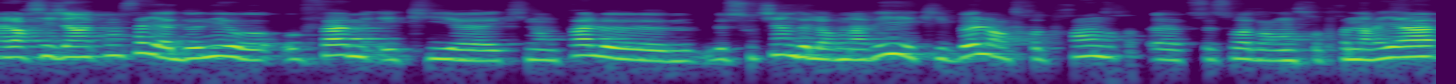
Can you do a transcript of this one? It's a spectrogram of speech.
Alors, si j'ai un conseil à donner aux, femmes et qui, euh, qui n'ont pas le, le, soutien de leur mari et qui veulent entreprendre, euh, que ce soit dans l'entrepreneuriat,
